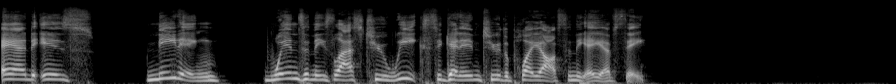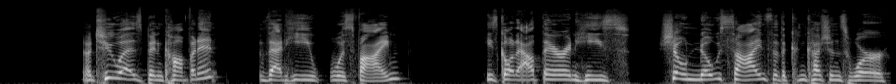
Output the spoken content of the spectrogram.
and is needing wins in these last 2 weeks to get into the playoffs in the AFC. Now Tua has been confident that he was fine. He's gone out there and he's shown no signs that the concussions were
